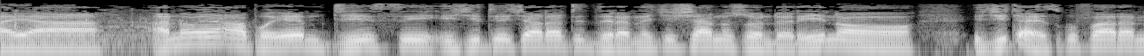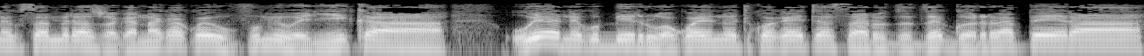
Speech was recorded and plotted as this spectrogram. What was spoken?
aya anouya apo mdc ichiti icharatidzira nechishanu svondo rino ichiti haisi kufara nekusamira zvakanaka kweupfumi hwenyika uye nekubirirwa kwainoti kwakaita sarudzo dzegore rapera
